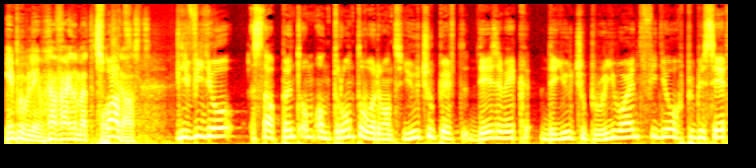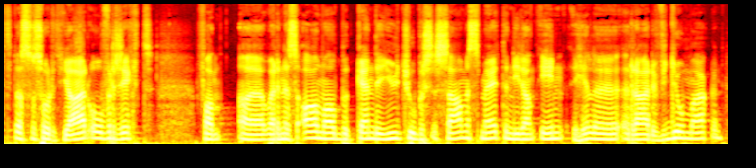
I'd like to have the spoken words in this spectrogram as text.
Geen probleem, ga verder met de podcast. Die video staat op punt om ontroond te worden, want YouTube heeft deze week de YouTube Rewind video gepubliceerd. Dat is een soort jaaroverzicht van, eh, waarin ze allemaal bekende YouTubers samensmijten die dan één hele rare video maken. Ze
